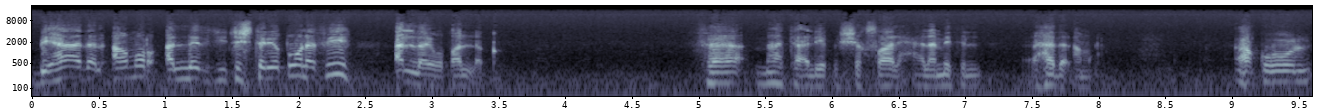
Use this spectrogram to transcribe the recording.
بهذا الأمر الذي تشترطون فيه ألا يطلق. فما تعليق الشيخ صالح على مثل هذا الأمر؟ أقول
